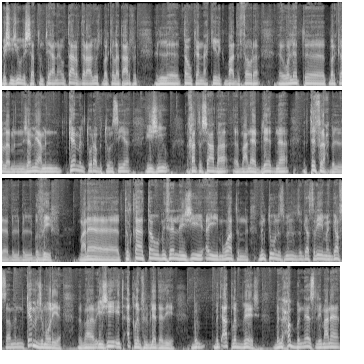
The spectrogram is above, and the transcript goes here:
باش يجيوا للشط نتاعنا وتعرف دار علوش تبارك الله تعرفت تو كان نحكي لك بعد الثورة آه، ولات آه، تبارك الله من جميع من كامل التراب التونسية يجيوا خاطر شعبها آه، معناها بلادنا تفرح بالضيف. معناها تلقاه تو مثال يجي أي مواطن من تونس من قصرين من قفصة من كامل الجمهورية يجي يتأقلم في البلاد هذه. بتأقلم باش بالحب الناس اللي معناها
